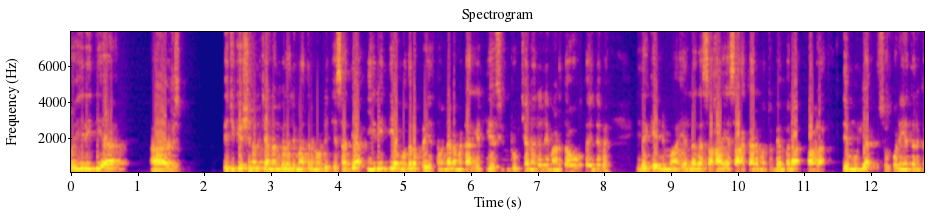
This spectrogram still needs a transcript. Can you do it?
ಸೊ ಈ ರೀತಿಯ ಎಜುಕೇಶನಲ್ ಚಾನಲ್ಗಳಲ್ಲಿ ಮಾತ್ರ ನೋಡಲಿಕ್ಕೆ ಸಾಧ್ಯ. ಈ ರೀತಿಯ ಮೊದಲ ಪ್ರಯತ್ನವನ್ನು ನಮ್ಮ ಟಾರ್ಗೆಟ್ ಯೂಟ್ಯೂಬ್ ಚಾನಲ್ ಅಲ್ಲಿ ಮಾಡ್ತಾ ಹೋಗ್ತಾ ಇದ್ದೇವೆ. ಇದಕ್ಕೆ ನಿಮ್ಮ ಎಲ್ಲರ ಸಹಾಯ, ಸಹಕಾರ ಮತ್ತು ಬೆಂಬಲ ಬಹಳ. ಅತ್ಯಮೂಲ್ಯ ಸೊ ಕೊನೆಯ ತನಕ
